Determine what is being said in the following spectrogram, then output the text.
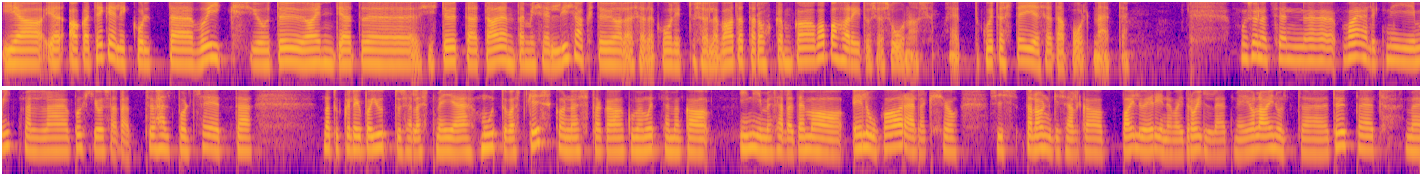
ja, ja aga tegelikult äh, võiks ju tööandjad äh, siis töötajate arendamisel lisaks tööalasele koolitusele vaadata rohkem ka vabahariduse suunas, et kuidas teie seda poolt näete? Ma usun, et see on äh, vajalik nii mitmel äh, põhjusel, et ühelt poolt see, et äh, natuke oli juba juttu sellest meie muutuvast keskkonnast, aga kui me mõtleme ka inimesele tema elukaarel, eks ju, siis tal ongi seal ka palju erinevaid rolle, et me ei ole ainult töötajad, me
